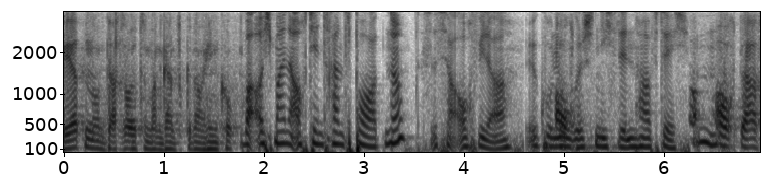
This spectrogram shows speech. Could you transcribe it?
verwerten? Und da sollte man ganz genau hingucken. Aber ich meine auch den Transport, ne? Das ist ja auch wieder ökologisch auch, nicht sinnhaftig. Mhm. Auch das,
